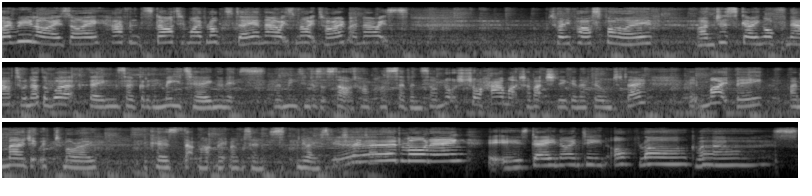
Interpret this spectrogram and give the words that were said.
I realised I haven't started my vlog today and now it's night time and now it's 20 past five. I'm just going off now to another work thing, so I've got a meeting and it's the meeting doesn't start at half past seven, so I'm not sure how much I'm actually going to film today. It might be I merge it with tomorrow because that might make more sense. Anyway, good morning. It is day 19 of Vlogmas.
